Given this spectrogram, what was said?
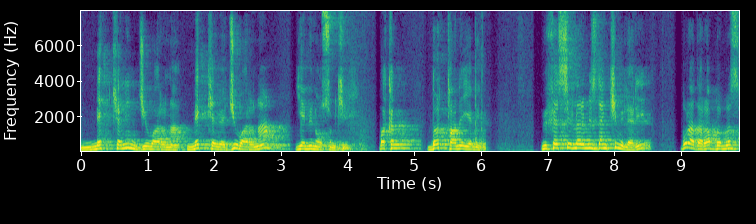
Mekke'nin civarına, Mekke ve civarına yemin olsun ki. Bakın dört tane yemin. Müfessirlerimizden kimileri burada Rabbimiz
